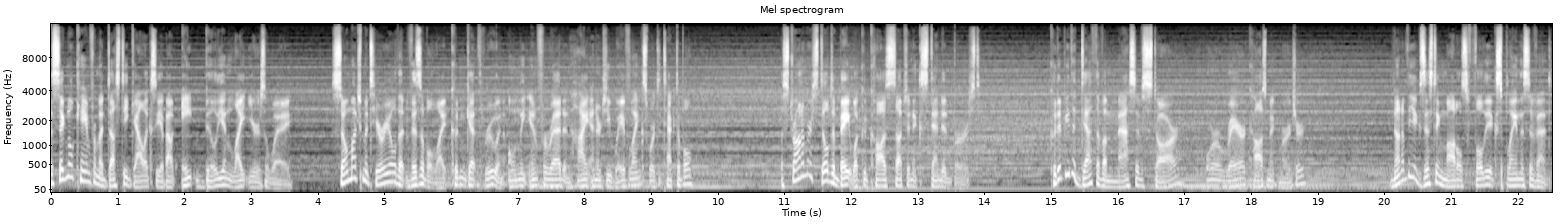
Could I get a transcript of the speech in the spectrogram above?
The signal came from a dusty galaxy about 8 billion light years away. So much material that visible light couldn't get through and only infrared and high energy wavelengths were detectable. Astronomers still debate what could cause such an extended burst. Could it be the death of a massive star or a rare cosmic merger? None of the existing models fully explain this event.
